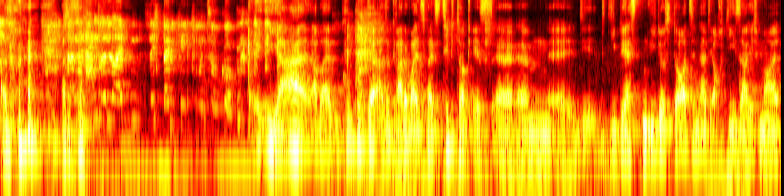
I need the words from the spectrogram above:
Also, also von, Sondern anderen Leuten sich beim Wehtun zugucken. Ja, aber guck, guck dir, also gerade weil es TikTok ist, äh, ähm, äh, die, die besten Videos dort sind halt auch die, sage ich mal,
